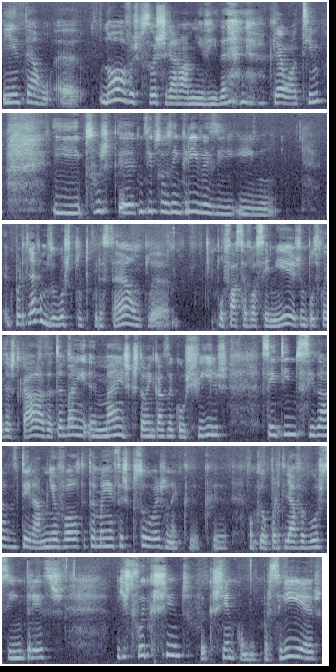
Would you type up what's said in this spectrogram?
E então, uh, novas pessoas chegaram à minha vida, que é ótimo e pessoas que conheci pessoas incríveis e, e partilhávamos o gosto pela decoração, pela, pelo faça você mesmo, pelas coisas de casa, também eh, mães que estão em casa com os filhos, senti necessidade de ter à minha volta também essas pessoas né, que, que, com que eu partilhava gostos e interesses. E isto foi crescendo, foi crescendo com parcerias.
